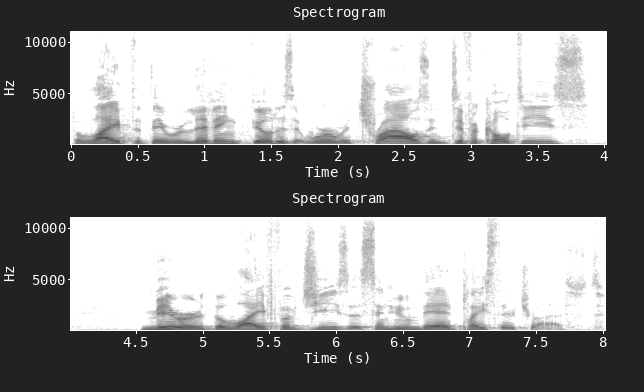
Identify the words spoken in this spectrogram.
The life that they were living, filled as it were with trials and difficulties, mirrored the life of Jesus in whom they had placed their trust.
